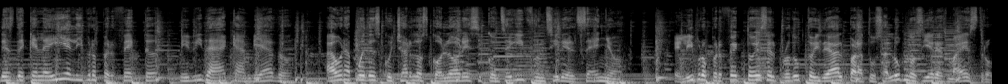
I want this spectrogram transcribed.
Desde que leí el libro perfecto, mi vida ha cambiado. Ahora puedo escuchar los colores y conseguir fruncir el ceño. El libro perfecto es el producto ideal para tus alumnos y eres maestro.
